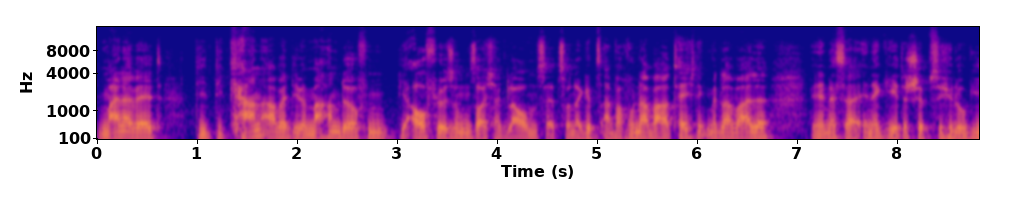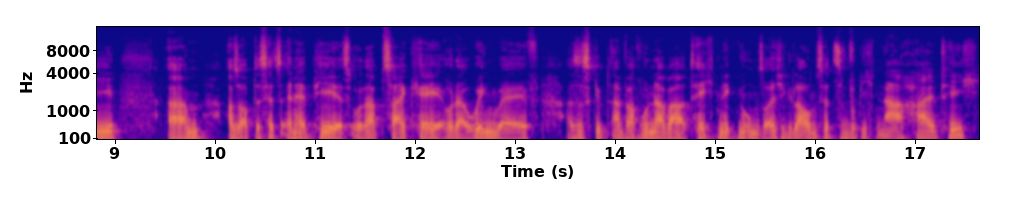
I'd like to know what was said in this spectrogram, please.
in meiner Welt, die, die Kernarbeit, die wir machen dürfen, die Auflösung solcher Glaubenssätze. Und da gibt es einfach wunderbare Technik mittlerweile. Wir nennen das ja energetische Psychologie. Ähm, also ob das jetzt NLP ist oder Psyche oder Wingwave. Also es gibt einfach wunderbare Techniken, um solche Glaubenssätze wirklich nachhaltig,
